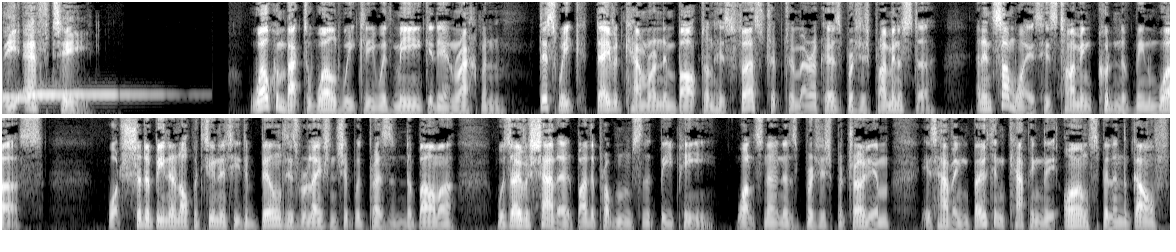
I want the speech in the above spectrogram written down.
The FT. Welcome back to World Weekly with me, Gideon Rachman. This week, David Cameron embarked on his first trip to America as British Prime Minister, and in some ways his timing couldn't have been worse. What should have been an opportunity to build his relationship with President Obama was overshadowed by the problems that BP, once known as British Petroleum, is having, both in capping the oil spill in the Gulf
